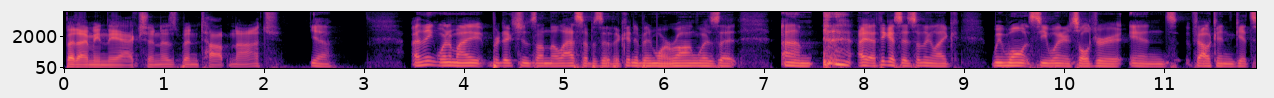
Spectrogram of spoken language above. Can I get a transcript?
but I mean, the action has been top notch. Yeah. I think one of my predictions on the last episode that couldn't have been more wrong was that um, I, I think I said something like we won't see Winter Soldier and Falcon get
